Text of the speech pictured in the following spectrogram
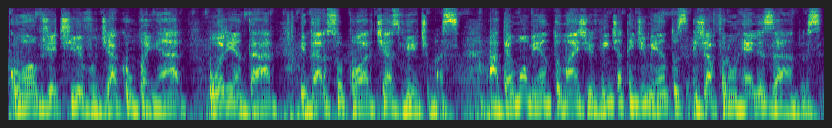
com o objetivo de acompanhar, orientar e dar suporte às vítimas. Até o momento, mais de 20 atendimentos já foram realizados.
